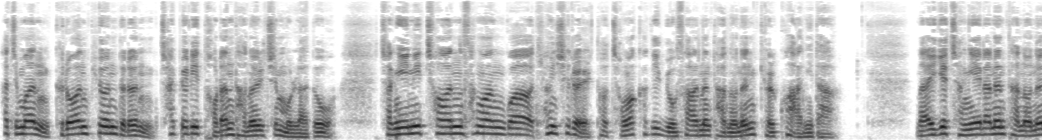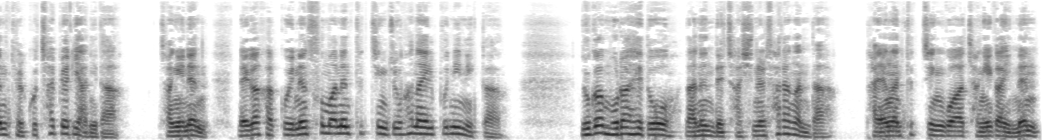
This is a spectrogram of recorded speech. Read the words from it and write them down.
하지만 그러한 표현들은 차별이 덜한 단어일지 몰라도 장애인이 처한 상황과 현실을 더 정확하게 묘사하는 단어는 결코 아니다. 나에게 장애라는 단어는 결코 차별이 아니다. 장애는 내가 갖고 있는 수많은 특징 중 하나일 뿐이니까. 누가 뭐라 해도 나는 내 자신을 사랑한다. 다양한 특징과 장애가 있는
